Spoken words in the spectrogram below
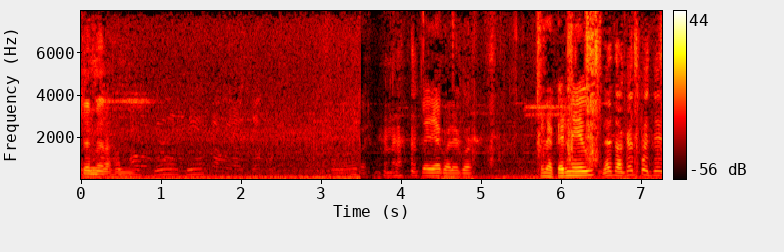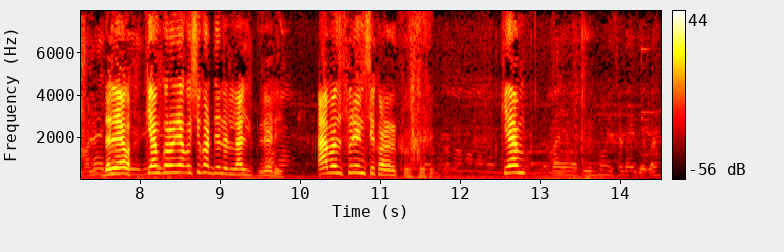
કેમેરા હમ. એને કરીને એવું દાદા કેમ કરો ને શીખવાડ દે લાલ રેડી આ બધું ફ્રેન્ડ શીખવાડ રાખું. કેમ? ભાઈ એમાં તું હું ચડાવી દે ભાઈ?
